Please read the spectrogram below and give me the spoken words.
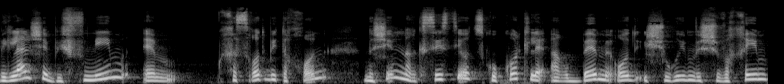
בגלל שבפנים הן חסרות ביטחון. נשים נרקסיסטיות זקוקות להרבה מאוד אישורים ושבחים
